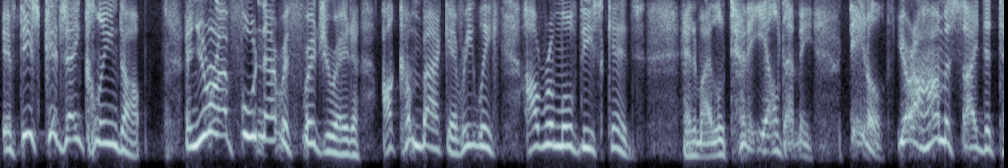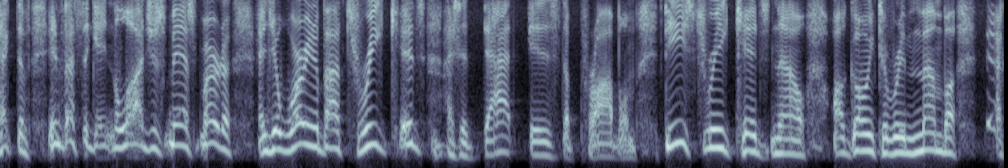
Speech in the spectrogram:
If these kids ain't cleaned up, and you don't have food in that refrigerator, I'll come back every week. I'll remove these kids. And my lieutenant yelled at me, Dietl, you're a homicide detective investigating the largest mass murder, and you're worrying about three kids? I said, That is the problem. These three kids now are going to remember a,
